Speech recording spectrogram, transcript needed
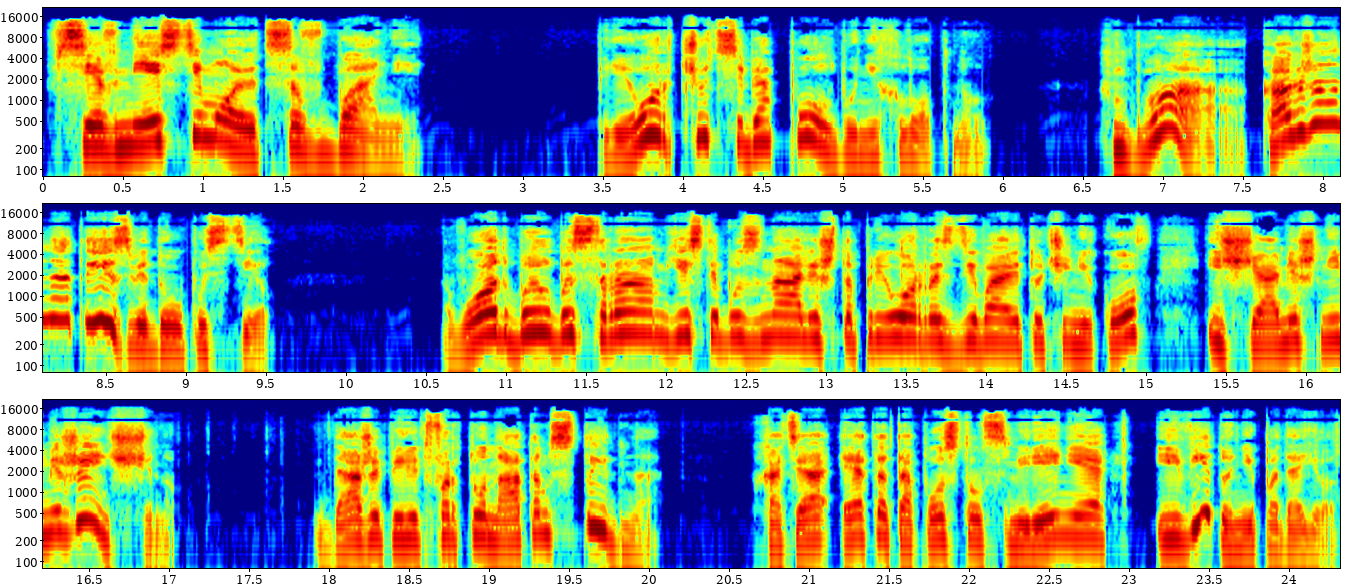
все вместе моются в бане!» Приор чуть себя по лбу не хлопнул. «Ба! Как же он это из виду упустил? Вот был бы срам, если бы узнали, что приор раздевает учеников, ища меж ними женщину. Даже перед Фортунатом стыдно, хотя этот апостол смирения и виду не подает.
